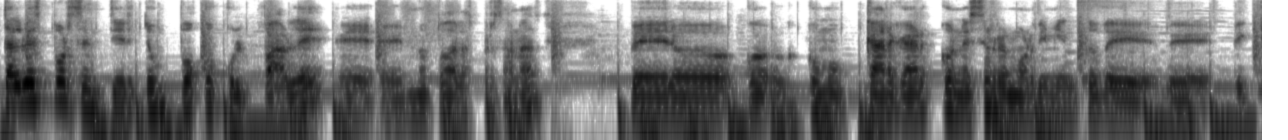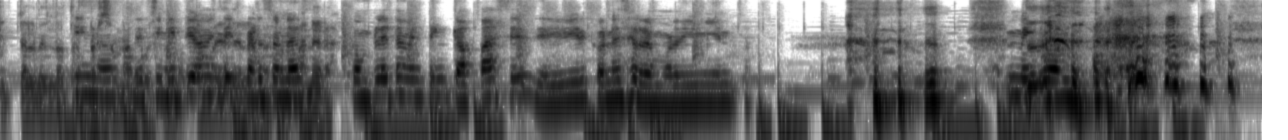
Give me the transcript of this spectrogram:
tal vez por sentirte un poco culpable, eh, eh, no todas las personas, pero co como cargar con ese remordimiento de, de, de, que tal vez la otra sí, persona... No, definitivamente pues, no hay personas completamente incapaces de vivir con ese remordimiento. Me consta.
